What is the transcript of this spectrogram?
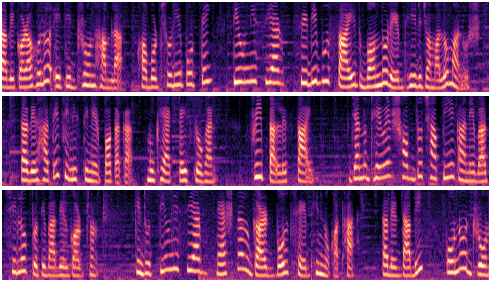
দাবি করা হলো, এটি ড্রোন হামলা। খবর ছড়িয়ে পড়তেই তিউনিসিয়ার সিদিবু সাইদ বন্দরে ভিড় জমালো মানুষ। তাদের হাতে ফিলিস্তিনের পতাকা, মুখে একটাই স্লোগান, ফ্রি প্যালেস্তাইন যেন ঢেউয়ের শব্দ ছাপিয়ে কানে বাজছিল প্রতিবাদের গর্জন। কিন্তু তিউনিসিয়ার ন্যাশনাল গার্ড বলছে ভিন্ন কথা। তাদের দাবি, কোনো ড্রোন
